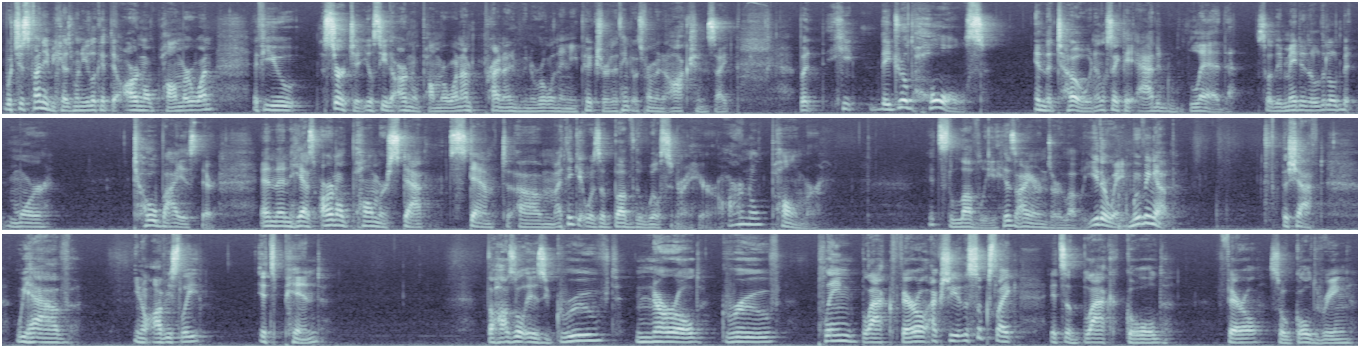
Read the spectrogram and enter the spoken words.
which is funny because when you look at the Arnold Palmer one, if you search it, you'll see the Arnold Palmer one. I'm probably not even going to roll in any pictures. I think it was from an auction site. But he, they drilled holes in the toe, and it looks like they added lead. So they made it a little bit more toe biased there. And then he has Arnold Palmer stamped. stamped um, I think it was above the Wilson right here. Arnold Palmer. It's lovely. His irons are lovely. Either way, moving up the shaft, we have, you know, obviously it's pinned. The hosel is grooved, knurled, groove, plain black ferrule. Actually, this looks like it's a black gold ferrule, so gold ring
